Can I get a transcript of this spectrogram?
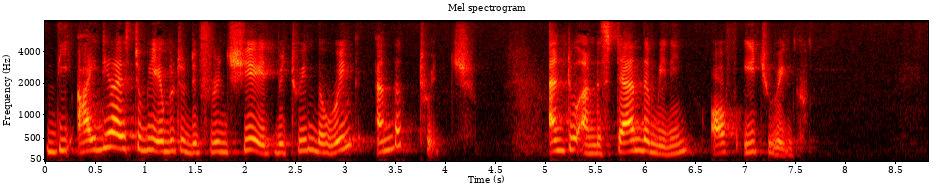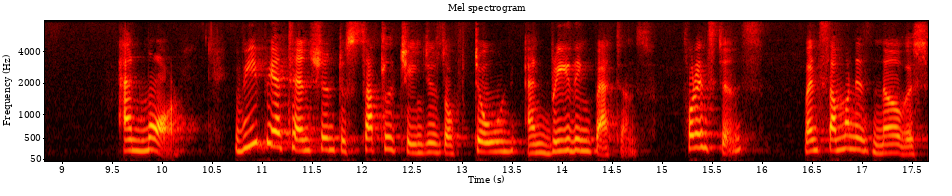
The idea is to be able to differentiate between the wink and the twitch and to understand the meaning of each wink. And more, we pay attention to subtle changes of tone and breathing patterns. For instance, when someone is nervous,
